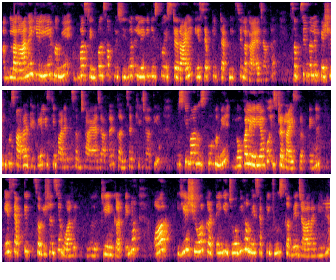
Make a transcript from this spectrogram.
अब लगाने के लिए हमें बहुत सिंपल सा प्रोसीजर है, लेकिन इसको स्टेराइल एसेप्टिक टेक्निक से लगाया जाता है। सबसे पहले पेशेंट को सारा डिटेल इसके बारे में समझाया जाता है कंसेंट ली जाती है। उसके बाद उसको हमें लोकल एरिया को स्टेरलाइज करते हैं एसेप्टिक सोल्यूशन से वॉल क्लीन करते हैं और ये श्योर करते हैं कि जो भी हम एसेप्टिक यूज़ करने जा रहे हैं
